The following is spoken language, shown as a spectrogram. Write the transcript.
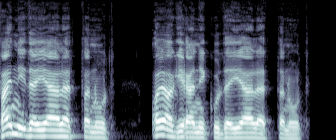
fännid ei hääletanud, ajakirjanikud ei hääletanud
